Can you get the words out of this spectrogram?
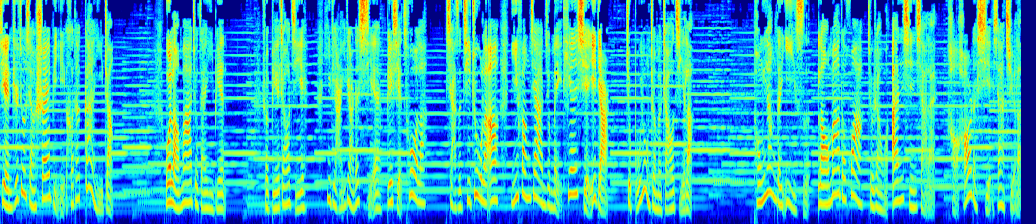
简直就想摔笔和他干一仗。我老妈就在一边说：“别着急，一点一点的写，别写错了。下次记住了啊，一放假你就每天写一点，就不用这么着急了。”同样的意思，老妈的话就让我安心下来，好好的写下去了。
